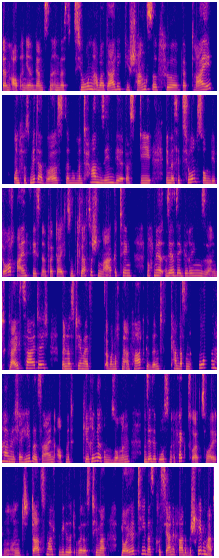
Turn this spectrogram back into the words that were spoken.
ähm, auch in ihren ganzen Investitionen, aber da liegt die Chance für Web3 und fürs Metaverse, denn momentan sehen wir, dass die Investitionssummen, die dort reinfließen im Vergleich zum klassischen Marketing, noch mehr sehr, sehr gering sind. Gleichzeitig, wenn das Thema jetzt aber noch mehr an Fahrt gewinnt, kann das ein unheimlicher Hebel sein, auch mit geringeren Summen einen sehr, sehr großen Effekt zu erzeugen. Und da zum Beispiel, wie gesagt, über das Thema Loyalty, was Christiane gerade beschrieben hat,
